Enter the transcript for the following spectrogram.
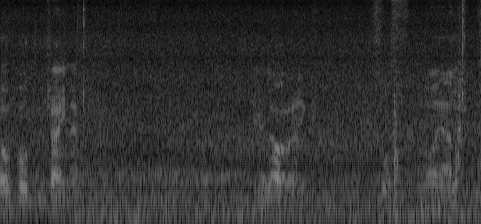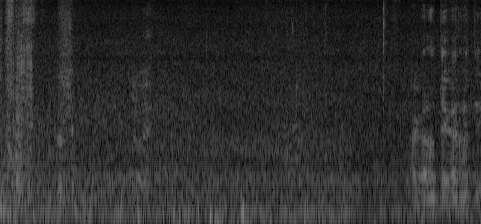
low go to China. Hello, Rick. Oh, ya no. Agárrate, agárrate.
